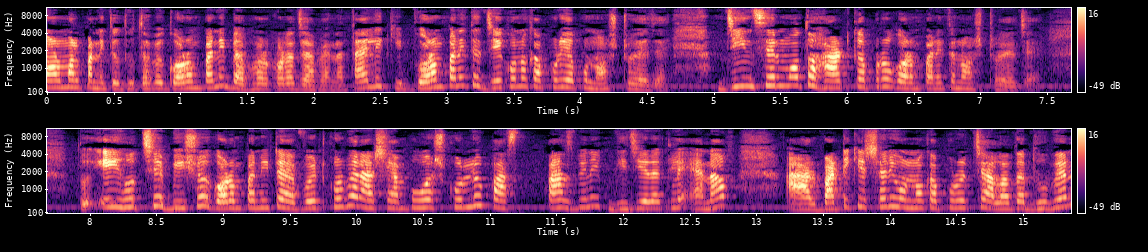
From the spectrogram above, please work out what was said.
নর্মাল পানিতে ধুতে হবে। গরম পানি ব্যবহার করা যাবে না। তাইলে কি? গরম পানিতে যে কোনো কাপড়ই আপু নষ্ট হয়ে যায়। জিন্সের মতো হার্ড কাপড়ও গরম পানিতে নষ্ট হয়ে যায়। তো এই হচ্ছে বিষয়। গরম পানিটা অ্যাভয়েড করবেন আর শ্যাম্পু ওয়াশ করলেও পাঁচ পাঁচ মিনিট ভিজিয়ে রাখলে এনাফ আর বাটিকের শাড়ি অন্য কাপড়ের চেয়ে আলাদা ধুবেন।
